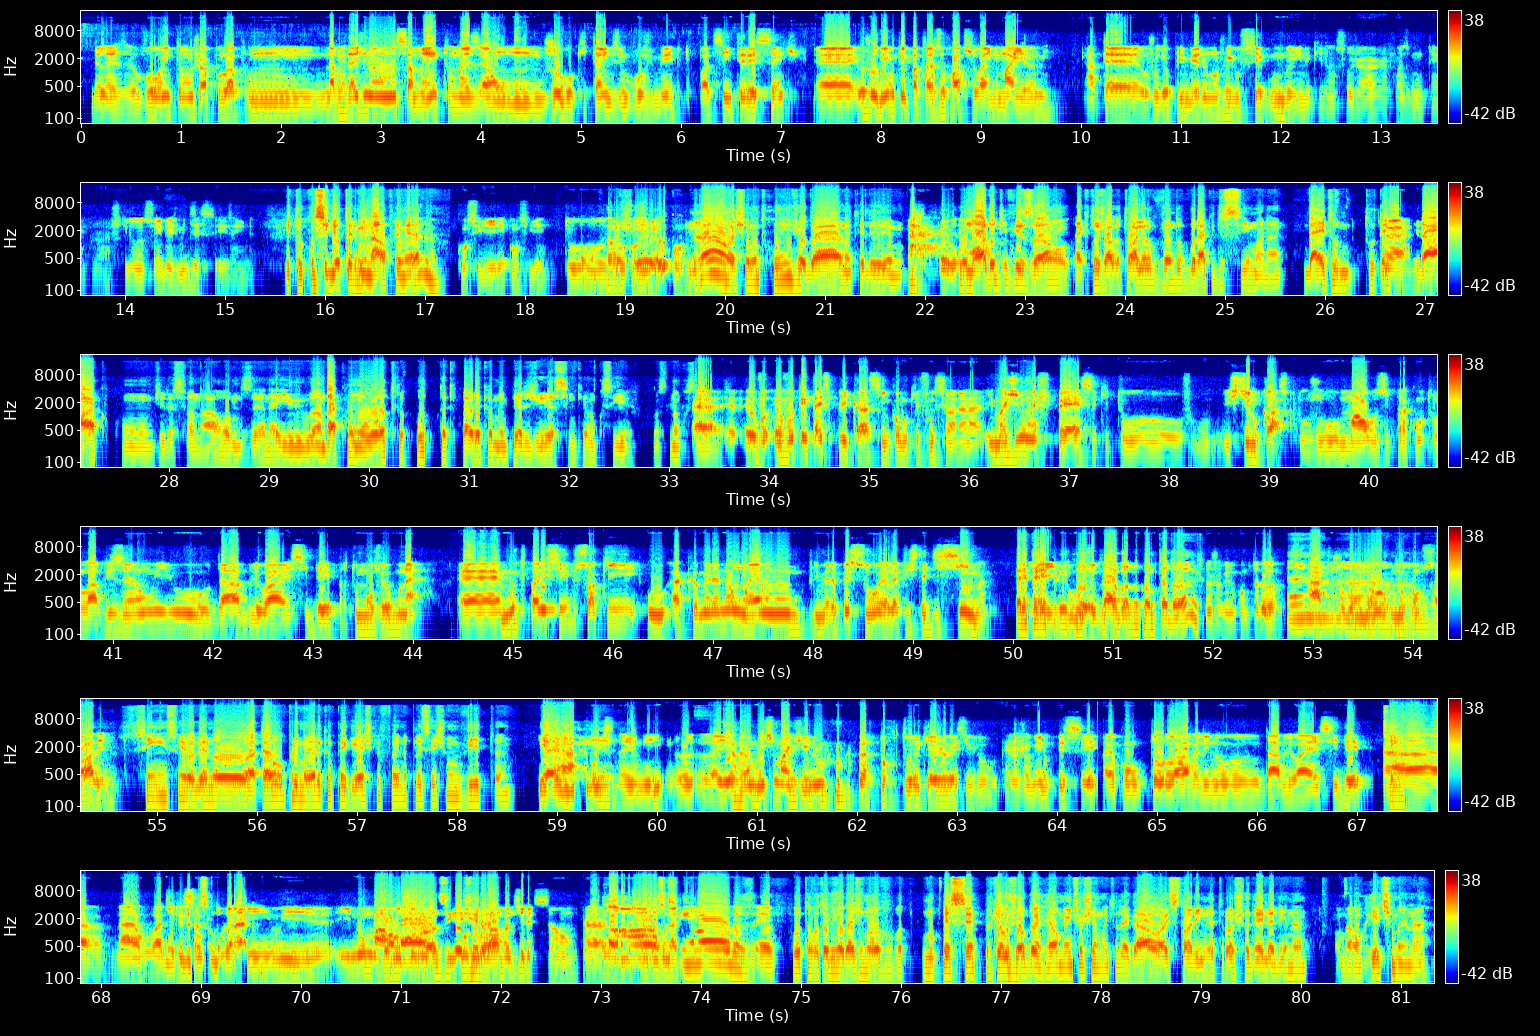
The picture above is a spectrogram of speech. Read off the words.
Beleza, eu vou então já pular para um. Na verdade, não é um lançamento, mas é um jogo que está em desenvolvimento que pode ser interessante. É, eu joguei um tempo atrás o Hotline Miami. Até eu joguei o primeiro, não joguei o segundo ainda, que lançou já, já faz algum tempo. Acho que ele lançou em 2016 ainda. E tu conseguiu terminar o primeiro? Consegui, consegui. Tu, Pô, tu achei- conseguiu? Não, achei muito ruim jogar naquele. o modo de visão é que tu joga, tu olha vendo o buraco de cima, né? Daí tu, tu tem É. que mirar com um direcional, vamos dizer, né? E andar com outro. Puta que pariu que eu me perdi assim que eu não consegui. Não consegui. É, eu- eu vou, eu vou tentar explicar assim como que funciona, né? Imagina um FPS que tu. estilo clássico, tu usa o mouse para controlar a visão e o WASD para tu mover o boneco. É muito parecido, só que o- a câmera não é um primeira pessoa, ela é vista de cima. Peraí, peraí, aí peraí, tu tu, tu da- jogou no computador? Eu joguei no computador. Ah, tu jogou no, no console? Sim, sim, joguei no. Até o primeiro que eu peguei, acho que foi no PlayStation Vita. E aí. Ah, putz, daí eu nem. eu- aí eu realmente imagino a tortura que é jogar esse jogo, cara. Eu joguei no PC, aí eu controlava ali no WASD, a, né, o- a direção do bonequinho ia, e no mouse, mouse ia eu controlava girando. a direção. É, a direção do Nossa senhora, Zé. Puta, vou ter que jogar de novo no PC. Porque o jogo eu realmente achei muito legal, a historinha trouxa dele ali, né? É um Hitman, né?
